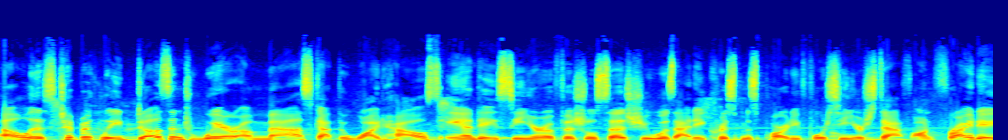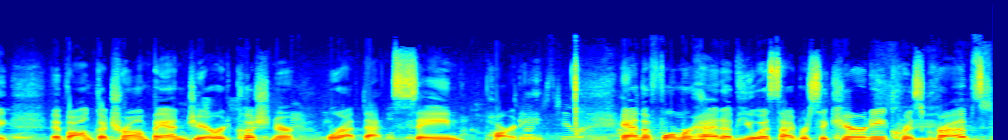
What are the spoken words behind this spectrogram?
Ellis typically doesn't wear a mask at the White House, and a senior official says she was at a Christmas party for senior staff on Friday. Ivanka Trump and Jared Kushner were at that same party. And the former head of U.S. cybersecurity, Chris Krebs,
